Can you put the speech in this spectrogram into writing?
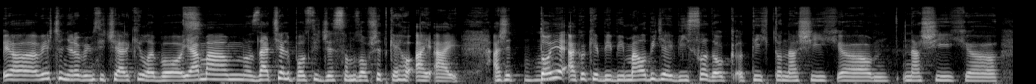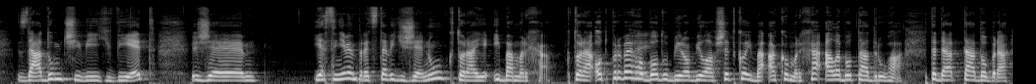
ja, vieš čo, nerobím si čiarky, lebo ja mám zatiaľ pocit, že som zo všetkého aj aj. A že Mhm. to je ako keby by mal byť aj výsledok týchto našich, um, našich uh, zádumčivých vied, že ja si neviem predstaviť ženu, ktorá je iba mrcha. Ktorá od prvého Hej. bodu by robila všetko iba ako mrcha, alebo tá druhá. Teda tá dobrá.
